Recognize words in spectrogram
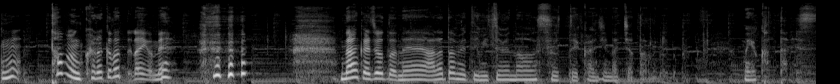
ん？多分暗くなってないよね。なんかちょっとね改めて見つめ直すっていう感じになっちゃったんだけど。まあよかったです。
